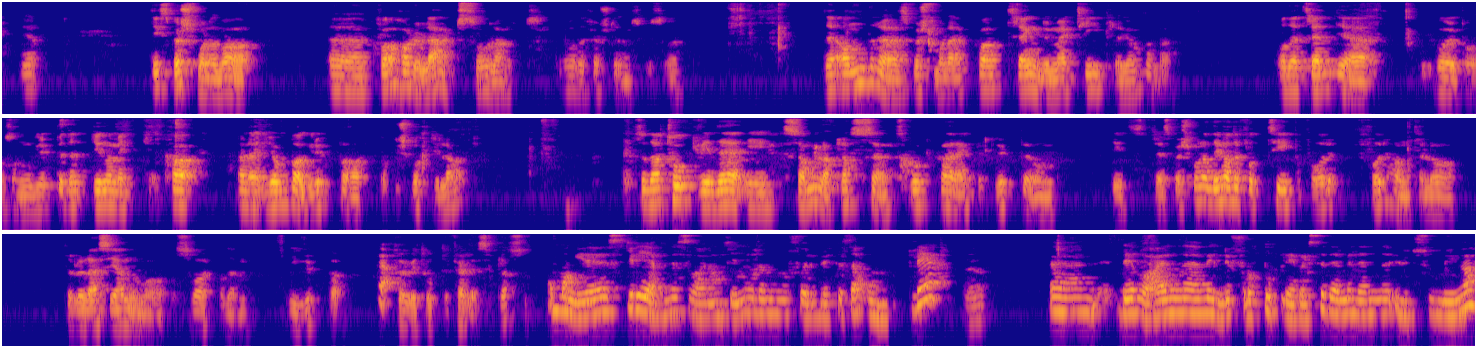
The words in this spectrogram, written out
De spørsmålene var uh, Hva har du lært så langt? Det var det første de skulle svare. Det andre spørsmålet er hva trenger du mer tid til å jobbe med? Og det tredje går jo på sånn gruppedynamikk. Hva, eller jobber gruppa deres godt i lag? Så da tok vi det i samla klasse, spurte hver enkelt gruppe om de tre spørsmålene. De hadde fått tid på for, forhånd til å, til å lese gjennom og, og svare på dem i gruppa Ja. før vi tok det felles i klassen. Og mange skrevne svarene sine, og de forberedte seg ordentlig. Ja. Eh, Det var en eh, veldig flott opplevelse, det med den utzoominga.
